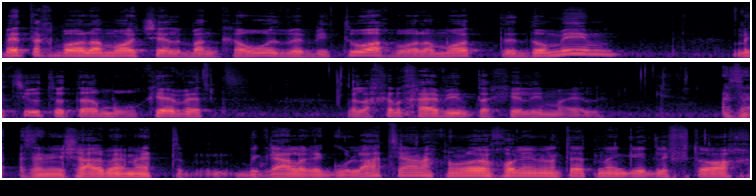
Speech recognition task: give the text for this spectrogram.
בטח בעולמות של בנקאות וביטוח, בעולמות דומים, מציאות יותר מורכבת, ולכן חייבים את הכלים האלה. אז, אז אני אשאל באמת, בגלל רגולציה אנחנו לא יכולים לתת נגיד לפתוח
